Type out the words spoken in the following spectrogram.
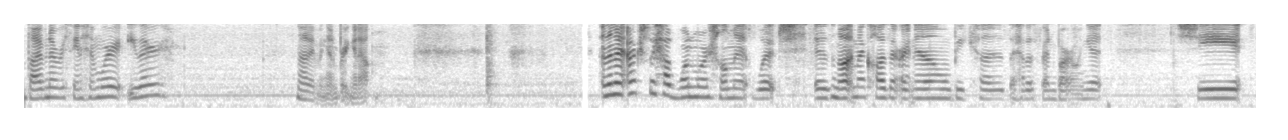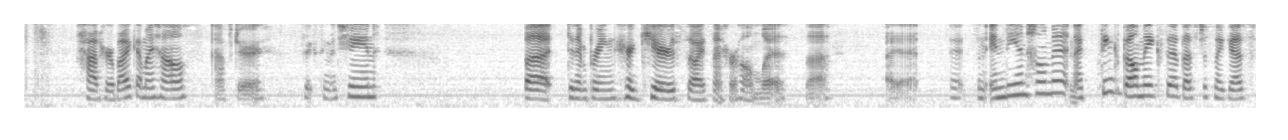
but I've never seen him wear it either. Not even gonna bring it out. And then I actually have one more helmet, which is not in my closet right now because I have a friend borrowing it. She had her bike at my house after fixing the chain. but didn't bring her gears, so I sent her home with uh, a, it's an Indian helmet, and I think Bell makes it. That's just my guess,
